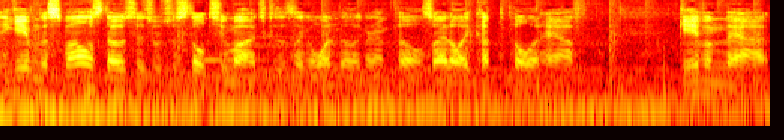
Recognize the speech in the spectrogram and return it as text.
he gave him the smallest dosage, which was still too much because it's like a one milligram pill. So I had to like cut the pill in half. Gave him that,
